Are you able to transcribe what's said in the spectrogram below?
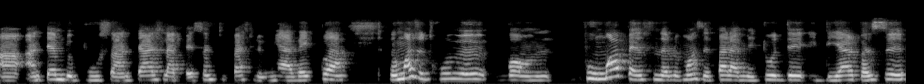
en, termes de pourcentage la personne qui passe le mieux avec toi. Mais moi, je trouve, bon, pour moi, personnellement, c'est pas la méthode idéale parce que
